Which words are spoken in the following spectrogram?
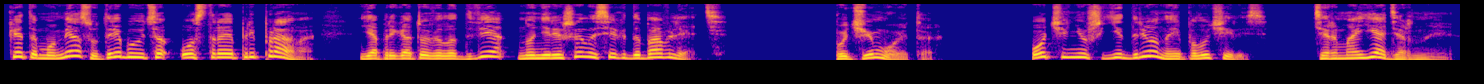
К этому мясу требуется острая приправа. Я приготовила две, но не решилась их добавлять». «Почему это?» «Очень уж ядреные получились. Термоядерные».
